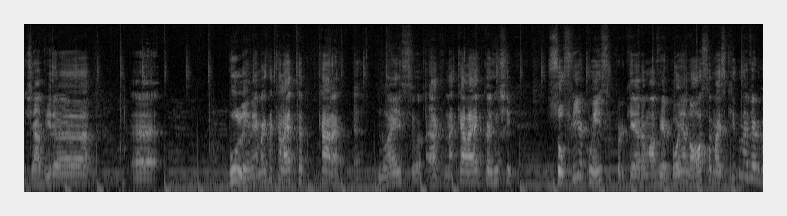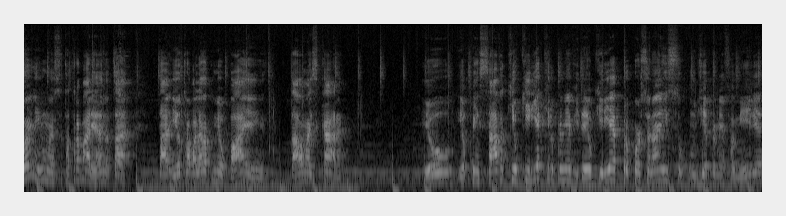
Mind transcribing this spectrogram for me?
já vira é, bullying, né? Mas naquela época, cara, não é isso. Naquela época a gente sofria com isso porque era uma vergonha nossa, mas que não é vergonha nenhuma. né? Você tá trabalhando, tá. tá e eu trabalhava com meu pai e tal, mas, cara. Eu, eu pensava que eu queria aquilo pra minha vida. Eu queria proporcionar isso um dia pra minha família.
